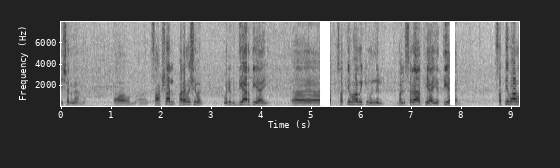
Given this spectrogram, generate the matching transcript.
ഈശ്വരനാണ്. സാക്ഷാൽ പരമശിവൻ ഒരു വിദ്യാർത്ഥിയായി സത്യഭാമയ്ക്ക് മുന്നിൽ മത്സരാർത്ഥിയായി എത്തിയാൽ സത്യഭാമ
